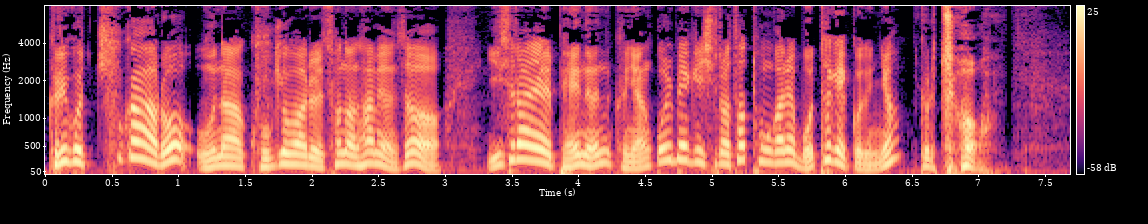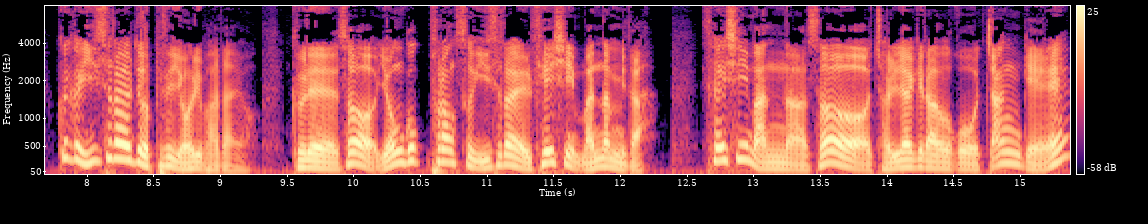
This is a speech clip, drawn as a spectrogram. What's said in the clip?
그리고 추가로 운하 국유화를 선언하면서 이스라엘 배는 그냥 꼴배기 싫어서 통과를 못하겠거든요. 그렇죠. 그러니까 이스라엘도 옆에서 열이 받아요. 그래서 영국, 프랑스, 이스라엘 셋이 만납니다. 셋이 만나서 전략이라고 짠 게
